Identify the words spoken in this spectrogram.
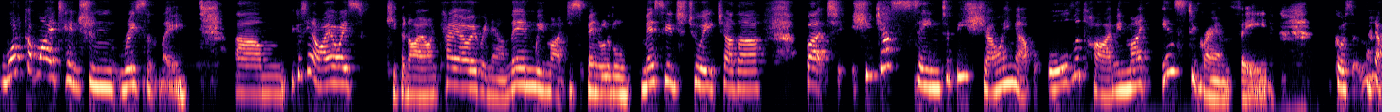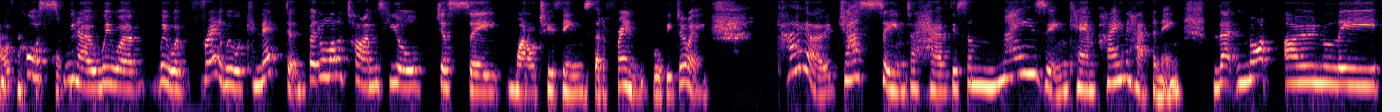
what got my attention recently. Um, because, you know, I always keep an eye on KO every now and then. We might just spend a little message to each other. But she just seemed to be showing up all the time in my Instagram feed. Because you know, of course, you know, we were we were friend, we were connected, but a lot of times you'll just see one or two things that a friend will be doing. KO just seemed to have this amazing campaign happening that not only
